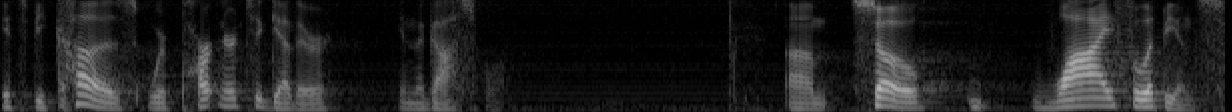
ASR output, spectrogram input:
it's because we're partnered together in the gospel. Um, so, why Philippians?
